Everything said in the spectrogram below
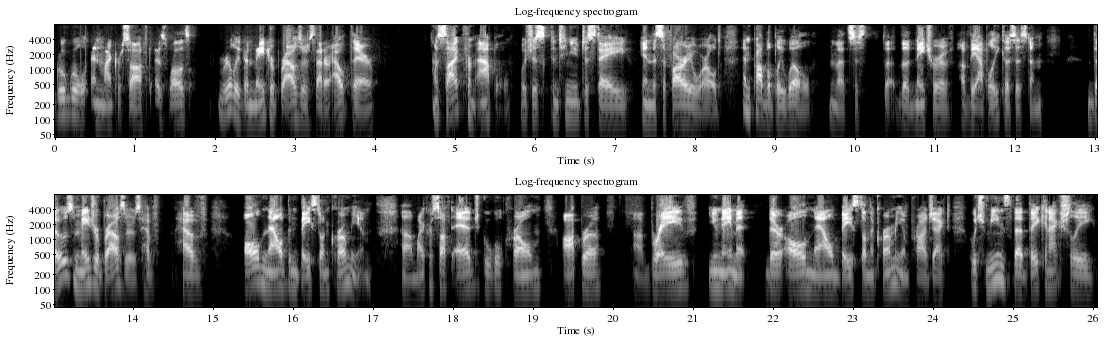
Google and Microsoft, as well as really the major browsers that are out there, aside from Apple, which has continued to stay in the Safari world and probably will, and that's just the, the nature of, of the Apple ecosystem, those major browsers have have all now been based on Chromium. Uh, Microsoft Edge, Google Chrome, Opera, uh, Brave, you name it, they're all now based on the Chromium project, which means that they can actually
